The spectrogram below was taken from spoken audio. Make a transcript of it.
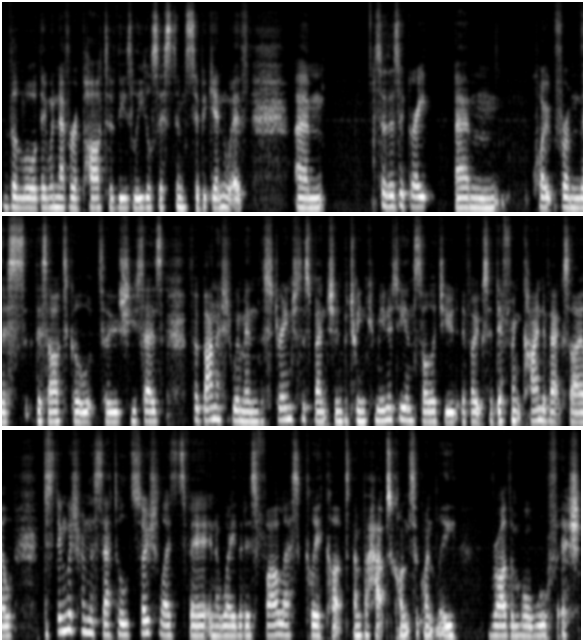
the law. They were never a part of these legal systems to begin with. Um, so there's a great um, quote from this this article. So she says, "For banished women, the strange suspension between community and solitude evokes a different kind of exile, distinguished from the settled, socialized sphere in a way that is far less clear cut and perhaps consequently rather more wolfish.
